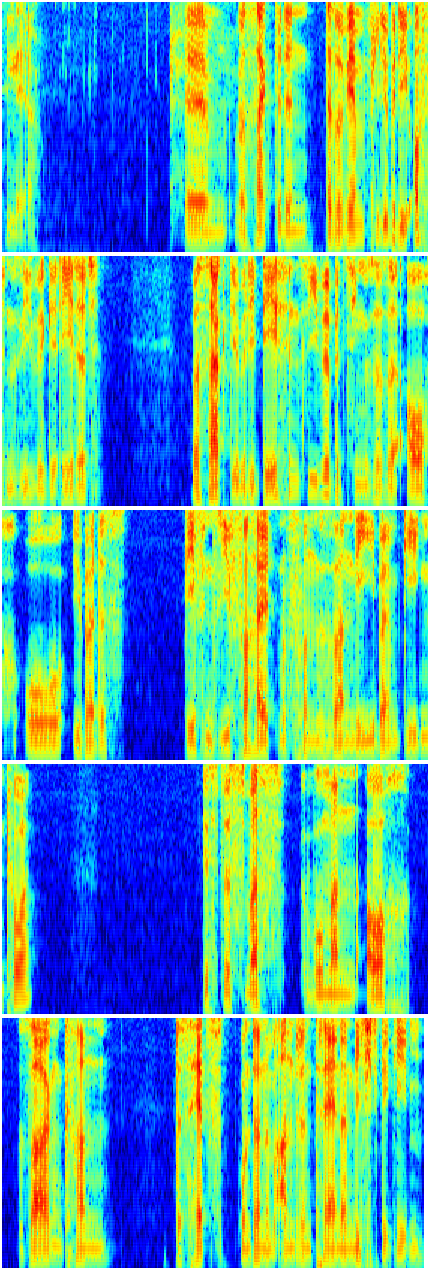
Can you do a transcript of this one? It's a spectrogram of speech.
Naja. Ähm, was sagt ihr denn? Also wir haben viel über die Offensive geredet. Was sagt ihr über die Defensive, beziehungsweise auch oh, über das Defensivverhalten von Sané beim Gegentor? Ist das was, wo man auch sagen kann, das hätte es unter einem anderen Trainer nicht gegeben?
